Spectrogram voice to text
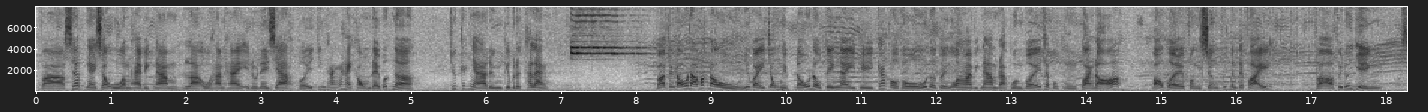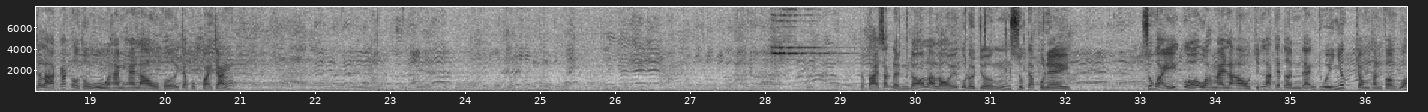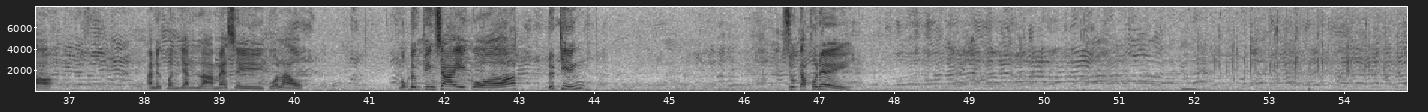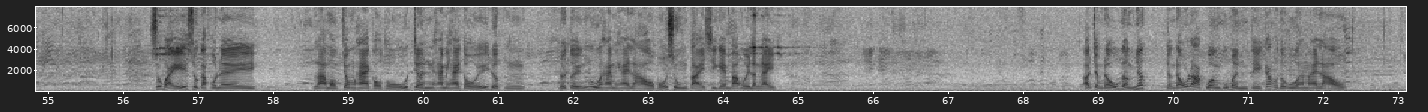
và xếp ngay sau U22 Việt Nam là U22 Indonesia với chiến thắng 2-0 đầy bất ngờ trước các nhà đương kim vô địch Thái Lan. Và trận đấu đã bắt đầu. Như vậy trong hiệp đấu đầu tiên này thì các cầu thủ đội tuyển U22 Việt Nam ra quân với trang phục toàn đỏ, bảo vệ phần sân phía bên tay phải. Và ở phía đối diện sẽ là các cầu thủ U22 Lào với trang phục toàn trắng. Trọng tài xác định đó là lỗi của đội trưởng Sukafone. Số 7 của U22 Lào chính là cái tên đáng chú ý nhất trong thành phần của họ. Anh được mệnh danh là Messi của Lào. Một đường truyền sai của Đức Chiến. Sukafone. Số 7 Sukafone là một trong hai cầu thủ trên 22 tuổi được đội tuyển U22 Lào bổ sung tại SEA Games 30 lần này. Ở trận đấu gần nhất, trận đấu ra quân của mình thì các cầu thủ U22 Lào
